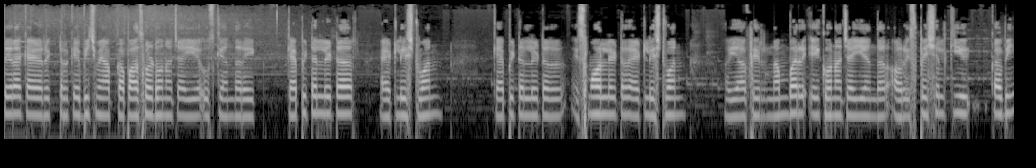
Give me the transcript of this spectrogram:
तेरह कैरेक्टर के बीच में आपका पासवर्ड होना चाहिए। उसके अंदर एक capital letter at least one capital letter small letter at least one या फिर नंबर एक होना चाहिए अंदर, और स्पेशल की का भी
